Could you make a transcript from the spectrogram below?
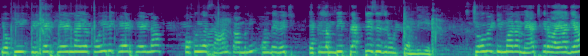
ਕਿਉਂਕਿ ਕ੍ਰਿਕਟ ਖੇਡਣਾ ਜਾਂ ਕੋਈ ਵੀ ਖੇਡ ਖੇਡਣਾ, ਉਹ ਕੋਈ ਆਸਾਨ ਕੰਮ ਨਹੀਂ, ਉਹਦੇ ਵਿੱਚ ਇੱਕ ਲੰਬੀ ਪ੍ਰੈਕਟਿਸ ਦੀ ਜ਼ਰੂਰਤ ਪੈਂਦੀ ਹੈ 24 ਟੀਮਾਂ ਦਾ ਮੈਚ ਕਰਵਾਇਆ ਗਿਆ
